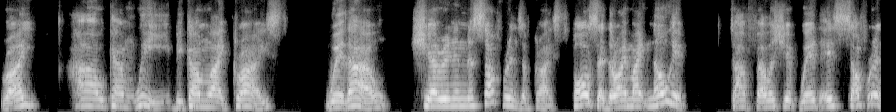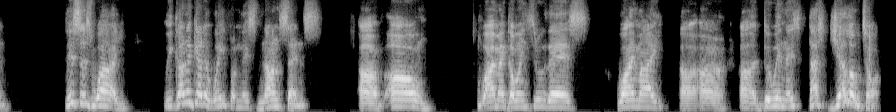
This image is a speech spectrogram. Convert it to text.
right, how can we become like Christ without sharing in the sufferings of Christ? Paul said that I might know him to have fellowship with his suffering. This is why we got to get away from this nonsense of, oh, why am I going through this? Why am I uh, uh, uh, doing this? That's jello talk.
